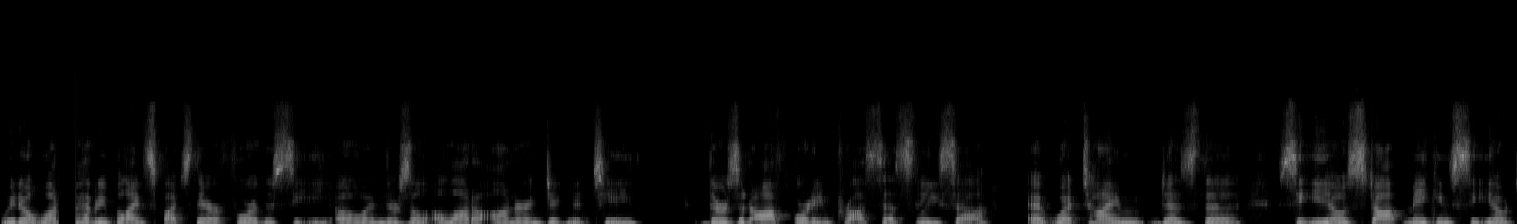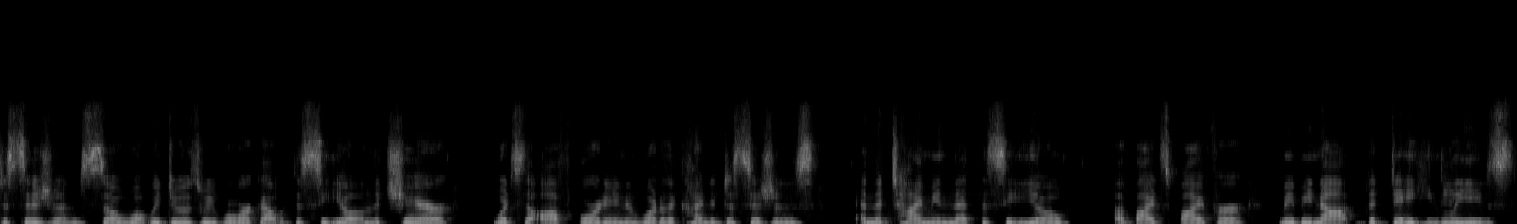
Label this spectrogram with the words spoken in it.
We don't want to have any blind spots there for the CEO, and there's a, a lot of honor and dignity. There's an offboarding process, Lisa. At what time does the CEO stop making CEO decisions? So, what we do is we work out with the CEO and the chair what's the offboarding and what are the kind of decisions and the timing that the CEO abides by for maybe not the day he leaves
